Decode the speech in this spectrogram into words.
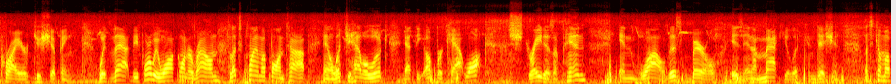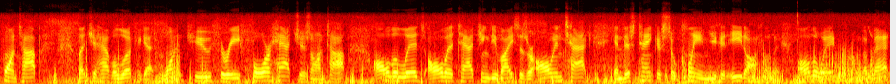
prior to shipping. With that before we walk on around let's climb up on top and I'll let you have a look at the upper catwalk straight as a pin and wow this barrel is in immaculate condition. Let's come up on top. Let you have a look. I got one two three four hatches on top. All the lids all the attaching devices are all intact. And this tank is so clean you could eat off of it. All the way from the back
